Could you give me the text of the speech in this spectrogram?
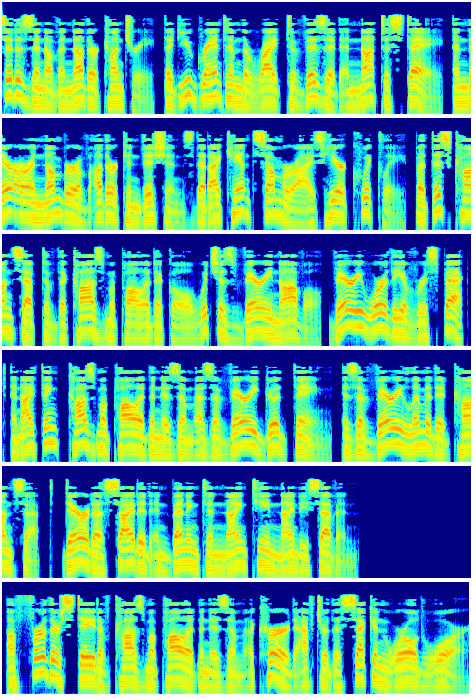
citizen of another country, that you grant him the right to visit and not to stay, and there are a number of other conditions that I can't summarize here quickly, but this concept of the cosmopolitical which is very novel, very worthy of respect and I think cosmopolitanism is a very good thing, is a very limited concept, Derrida cited in Bennington 1997. A further state of cosmopolitanism occurred after the Second World War.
